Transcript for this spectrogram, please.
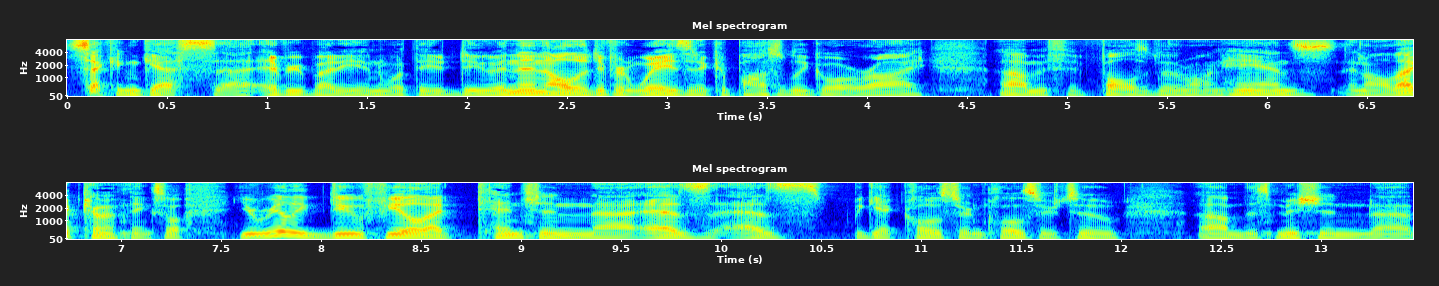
second guess uh, everybody and what they do, and then all the different ways that it could possibly go awry um, if it falls into the wrong hands and all that kind of thing. So you really do feel that tension uh, as as we get closer and closer to um, this mission uh,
